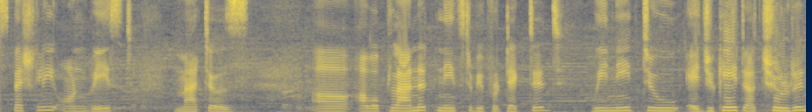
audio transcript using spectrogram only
especially on waste matters. Uh, our planet needs to be protected. We need to educate our children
